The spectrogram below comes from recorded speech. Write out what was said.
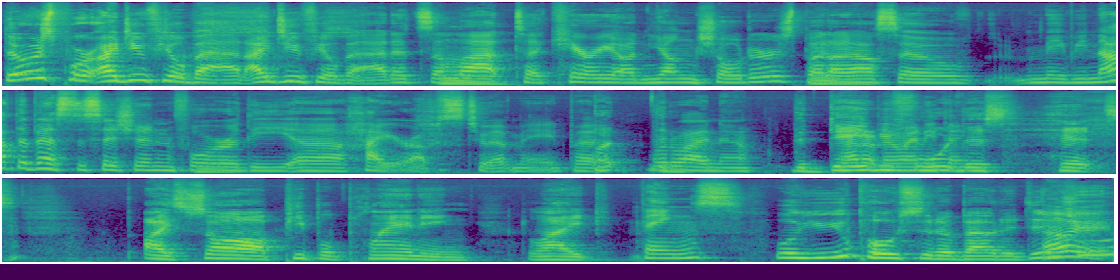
those poor, I do feel bad. I do feel bad. It's a mm. lot to carry on young shoulders, but I mm. also maybe not the best decision for mm. the uh, higher ups to have made. But, But what do I know? The day before this hit, I saw people planning like things. well you, posted about it didn't Oh, you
